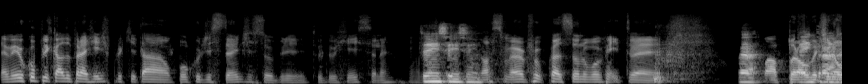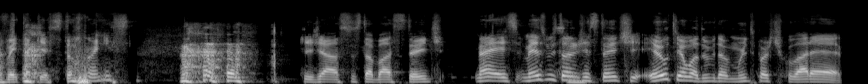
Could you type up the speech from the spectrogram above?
é meio complicado para a gente porque tá um pouco distante sobre tudo isso, né? Sim, sim, sim. Nossa maior preocupação no momento é, é uma prova é de 90 questões. que já assusta bastante. Mas, mesmo estando Sim. distante, eu tenho uma dúvida muito particular, é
